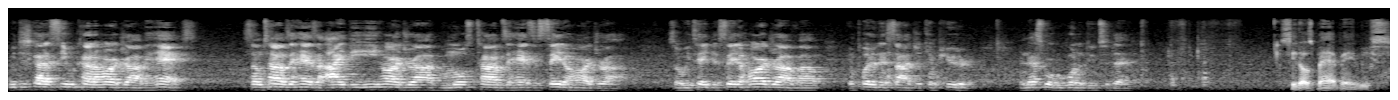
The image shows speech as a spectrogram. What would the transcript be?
We just got to see what kind of hard drive it has. Sometimes it has an IDE hard drive, but most times it has a SATA hard drive. So we take the SATA hard drive out and put it inside your computer. And that's what we're going to do today. See those bad babies.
